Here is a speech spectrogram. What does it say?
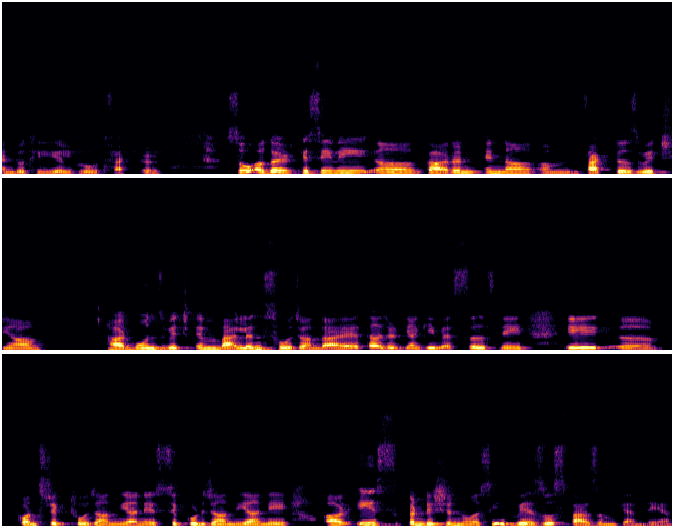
ਐਂਡੋਥੀਲੀਅਲ ਗਰੋਥ ਫੈਕਟਰ ਸੋ ਅਗਰ ਕਿਸੇ ਵੀ ਕਾਰਨ ਇਹਨਾਂ ਫੈਕਟਰਸ ਵਿੱਚ ਜਾਂ ਹਾਰਮੋਨਸ ਵਿੱਚ ਇੰਬੈਲੈਂਸ ਹੋ ਜਾਂਦਾ ਹੈ, ਤਾਂ ਜਿਹੜੀਆਂ ਕਿ ਵੈਸਲਸ ਨੇ, ਇਹ ਕਨਸਟ੍ਰਿਕਟ ਹੋ ਜਾਂਦੀਆਂ ਨੇ ਸਿਕੁੜ ਜਾਂਦੀਆਂ ਨੇ, ਔਰ ਇਸ ਕੰਡੀਸ਼ਨ ਨੂੰ ਅਸੀਂ ਵੇਜ਼ੋਸਪੈਜ਼ਮ ਕਹਿੰਦੇ ਆ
